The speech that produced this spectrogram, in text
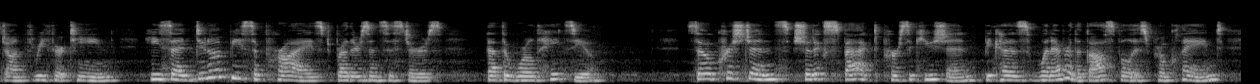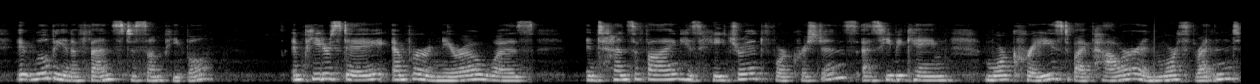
John 3:13, he said, "Do not be surprised, brothers and sisters, that the world hates you. So Christians should expect persecution because whenever the gospel is proclaimed, it will be an offense to some people. In Peter's day, Emperor Nero was intensifying his hatred for Christians as he became more crazed by power and more threatened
